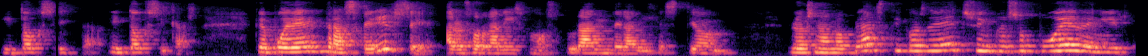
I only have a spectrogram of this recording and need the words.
y, tóxicas que pueden transferirse a los organismos durante la digestión. Los nanoplásticos, de hecho, incluso pueden ir,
